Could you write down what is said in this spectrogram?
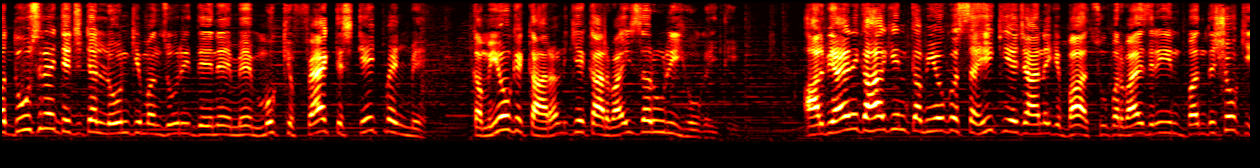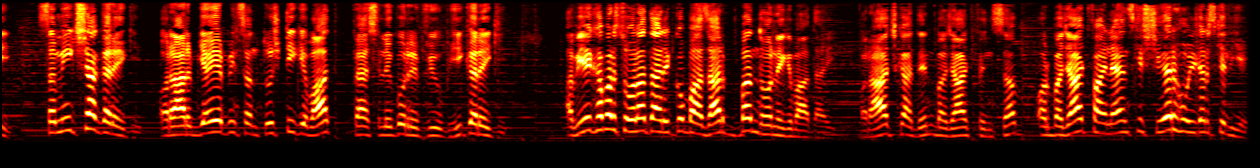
और दूसरे डिजिटल लोन की मंजूरी देने में मुख्य फैक्ट स्टेटमेंट में कमियों के कारण ये कार्रवाई ज़रूरी हो गई थी। आरबीआई ने कहा कि इन कमियों को सही किए जाने के बाद सुपरवाइजरी इन बंदिशों की समीक्षा करेगी और आरबीआई अपनी संतुष्टि के बाद फैसले को रिव्यू भी करेगी। अब ये खबर 16 तारीख को बाज़ार बंद होने के बाद आई और आज का दिन बजाज फिनसब और बजाज फाइनेंस के शेयर होल्डर्स के लिए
